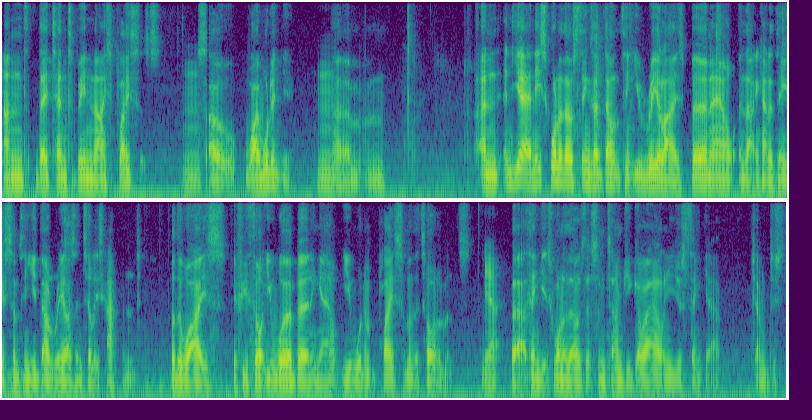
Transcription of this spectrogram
And they tend to be nice places. Mm. So why wouldn't you? Mm. Um, and and yeah, and it's one of those things I don't think you realize. Burnout and that kind of thing is something you don't realize until it's happened. Otherwise, if you thought you were burning out, you wouldn't play some of the tournaments. Yeah. But I think it's one of those that sometimes you go out and you just think, yeah, I'm just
